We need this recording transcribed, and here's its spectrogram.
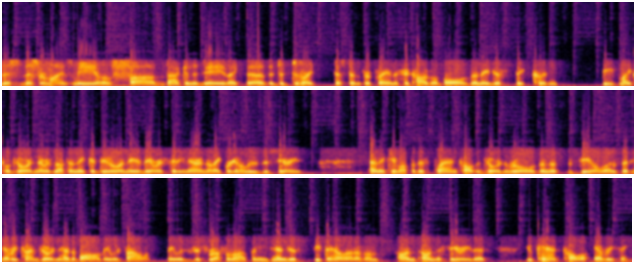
this. This reminds me of uh, back in the day, like the the Detroit Pistons were playing the Chicago Bulls, and they just they couldn't beat Michael Jordan. There was nothing they could do, and they they were sitting there and they're like, "We're going to lose this series." And they came up with this plan called the Jordan Rules, and the, the deal was that every time Jordan had the ball, they would foul him. They would just rough him up and, and just beat the hell out of him on on the theory that you can't call everything.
